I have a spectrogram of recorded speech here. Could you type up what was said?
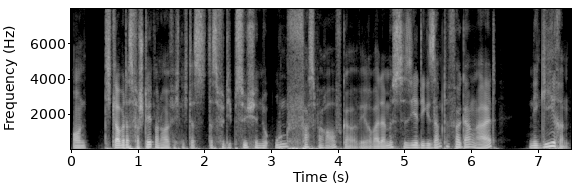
Und ich glaube, das versteht man häufig nicht, dass das für die Psyche eine unfassbare Aufgabe wäre, weil da müsste sie ja die gesamte Vergangenheit negieren.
